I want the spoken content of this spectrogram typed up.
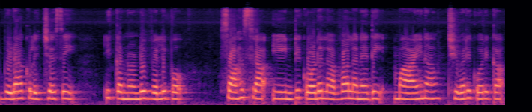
విడాకులు ఇచ్చేసి ఇక్కడి నుండి వెళ్ళిపో. సహస్ర ఈ ఇంటి కోడలు అవ్వాలనేది మా ఆయన చివరి కోరిక.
